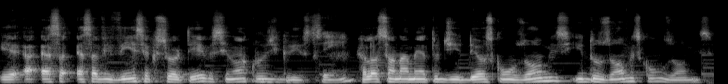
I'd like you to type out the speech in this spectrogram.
é, essa, essa vivência que o senhor teve, senão a cruz de Cristo. Sim. Relacionamento de Deus com os homens e dos homens com os homens.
